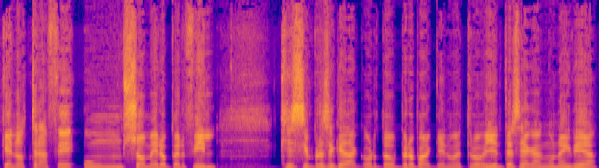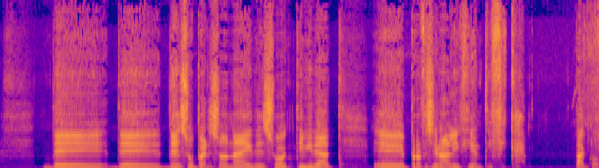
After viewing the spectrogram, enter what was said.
que nos trace un somero perfil que siempre se queda corto, pero para que nuestros oyentes se hagan una idea de, su persona y de su actividad eh, profesional y científica. Paco.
